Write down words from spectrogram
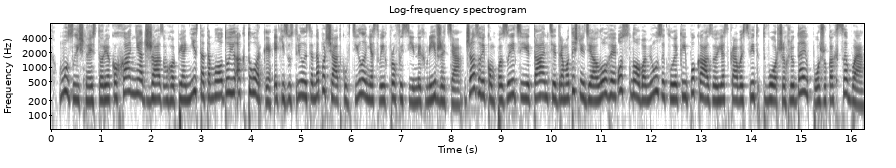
– музична історія кохання джазового піаніста та молодої акторки, які зустрілися на початку втілення своїх професійних мрій в життя. Джазові композиції, танці, драматичні діалоги – основа мюзиклу, який показує яскравий світ творчих людей в пошуках себе.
